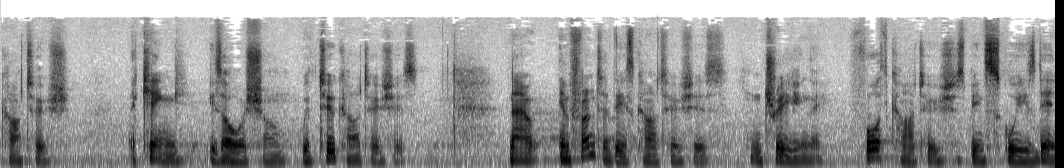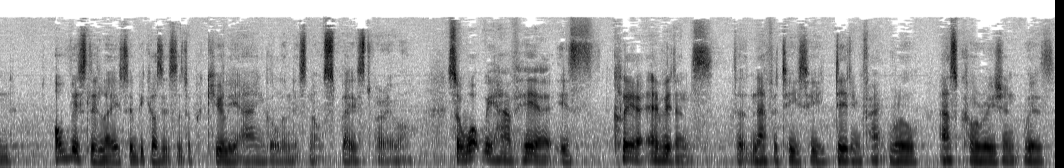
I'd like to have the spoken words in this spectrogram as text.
cartouche. A king is always shown with two cartouches. Now, in front of these cartouches, intriguingly, fourth cartouche has been squeezed in, obviously later because it's at a peculiar angle and it's not spaced very well. So what we have here is clear evidence that Nefertiti did in fact rule as co-regent with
